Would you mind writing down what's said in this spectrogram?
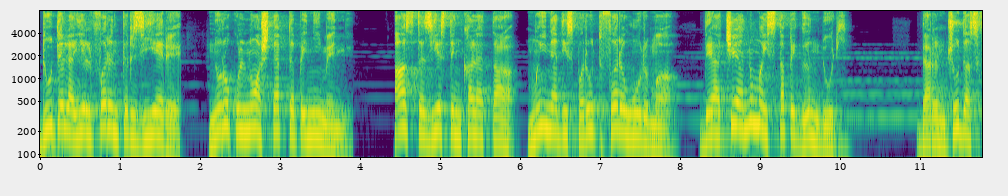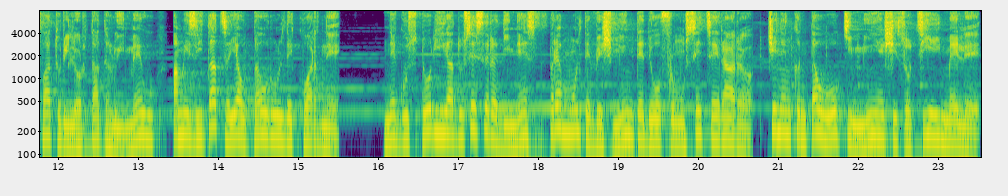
Du-te la el fără întârziere. Norocul nu așteaptă pe nimeni. Astăzi este în calea ta, mâine a dispărut fără urmă. De aceea nu mai sta pe gânduri. Dar în ciuda sfaturilor tatălui meu, am ezitat să iau taurul de coarne Negustorii aduseseră din est prea multe veșminte de o frumusețe rară, ce ne încântau ochii mie și soției mele.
